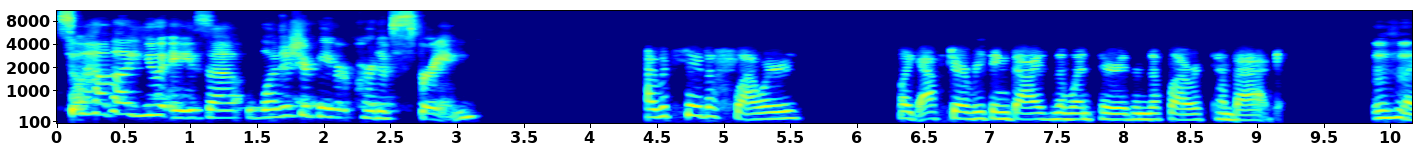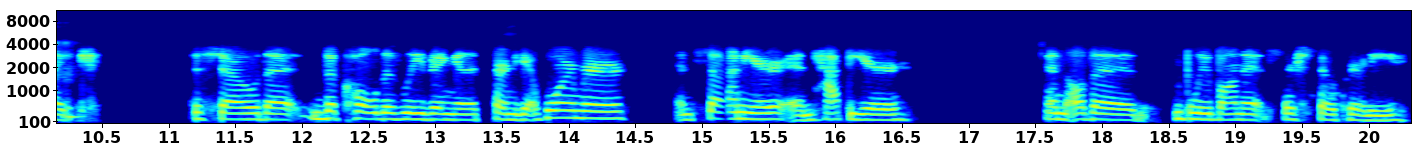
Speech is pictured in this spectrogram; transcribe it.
So, how about you, Asa? What is your favorite part of spring? I would say the flowers. Like after everything dies in the winter, then the flowers come back. Mm-hmm. Like to show that the cold is leaving and it's starting to get warmer and sunnier and happier. And all the blue bonnets are so pretty.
